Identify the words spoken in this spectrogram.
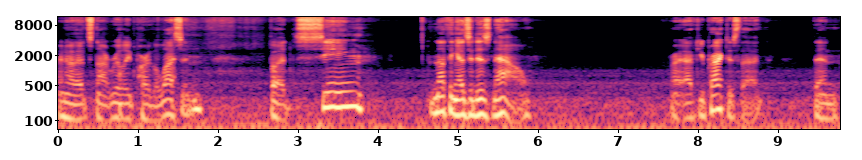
I know that's not really part of the lesson, but seeing nothing as it is now, right after you practice that, then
